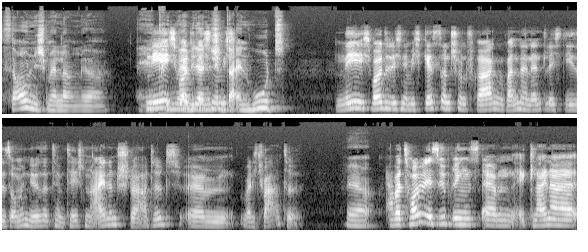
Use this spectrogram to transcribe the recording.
Ist ja auch nicht mehr lang, ja. Hey, Nee, ich wollte wieder nicht nämlich- unter einen Hut. Nee, ich wollte dich nämlich gestern schon fragen, wann dann endlich dieses ominöse Temptation Island startet, ähm, weil ich warte. Ja. Aber toll ist übrigens, ähm, kleiner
